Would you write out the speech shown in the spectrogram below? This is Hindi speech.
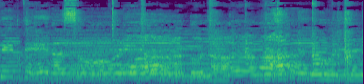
तेरा सोने गुलाब लोचन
